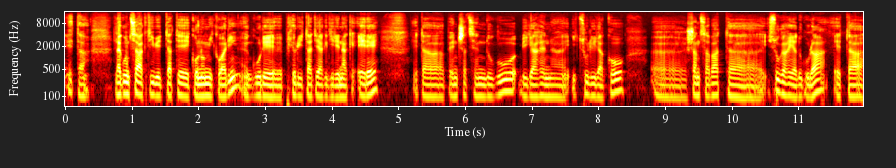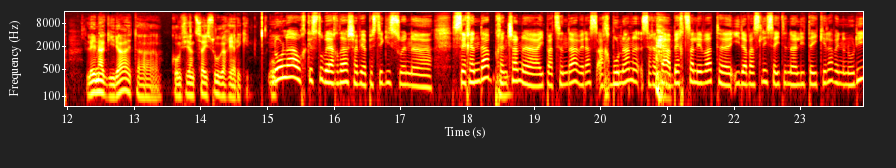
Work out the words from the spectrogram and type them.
eta laguntza aktivitate ekonomikoari, gure prioritateak direnak ere, eta pentsatzen dugu, bigarren uh, itzulirako, uh, bat uh, izugarria dugula, eta lehenak gira, eta konfiantza izugarriarekin. Nola orkestu behar da, Xabi Apestegi zuen uh, zerrenda, prentsan uh, aipatzen da, beraz, arbonan, zerrenda abertzale bat uh, irabazle zaiten alitaikela, baina hori,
